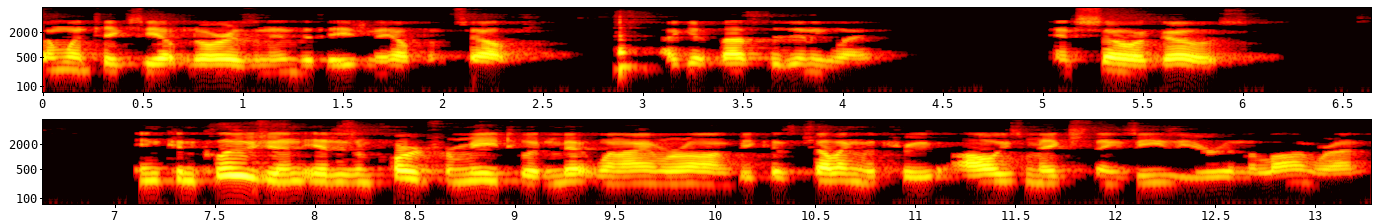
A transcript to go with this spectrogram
someone takes the open door as an invitation to help themselves. I get busted anyway. And so it goes. In conclusion, it is important for me to admit when I am wrong because telling the truth always makes things easier in the long run,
